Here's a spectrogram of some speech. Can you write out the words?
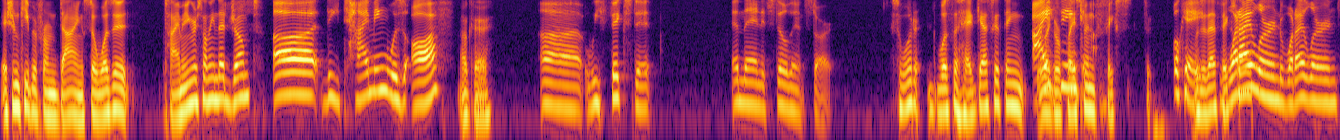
it shouldn't keep it from dying. So was it timing or something that jumped? Uh, the timing was off. Okay. Uh, we fixed it, and then it still didn't start. So what was the head gasket thing I like think- replacement fix? fi- Okay, Was it that fixed what I then? learned, what I learned.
